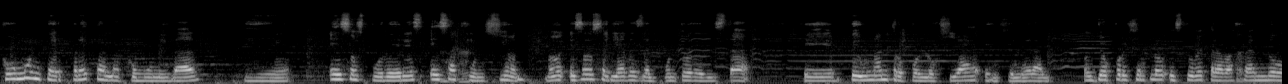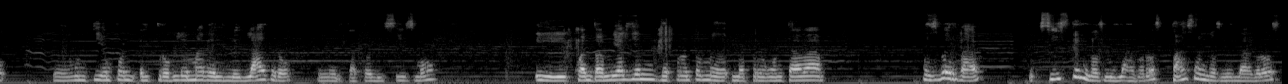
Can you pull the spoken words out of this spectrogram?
¿Cómo interpreta la comunidad eh, esos poderes, esa función? ¿no? Eso sería desde el punto de vista eh, de una antropología en general. Yo, por ejemplo, estuve trabajando eh, un tiempo el, el problema del milagro en el catolicismo y cuando a mí alguien de pronto me, me preguntaba, ¿es verdad? ¿Existen los milagros? ¿Pasan los milagros?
